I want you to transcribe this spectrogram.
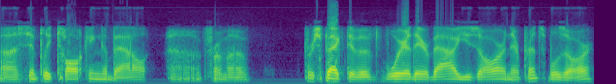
uh, simply talking about uh, from a perspective of where their values are and their principles are,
